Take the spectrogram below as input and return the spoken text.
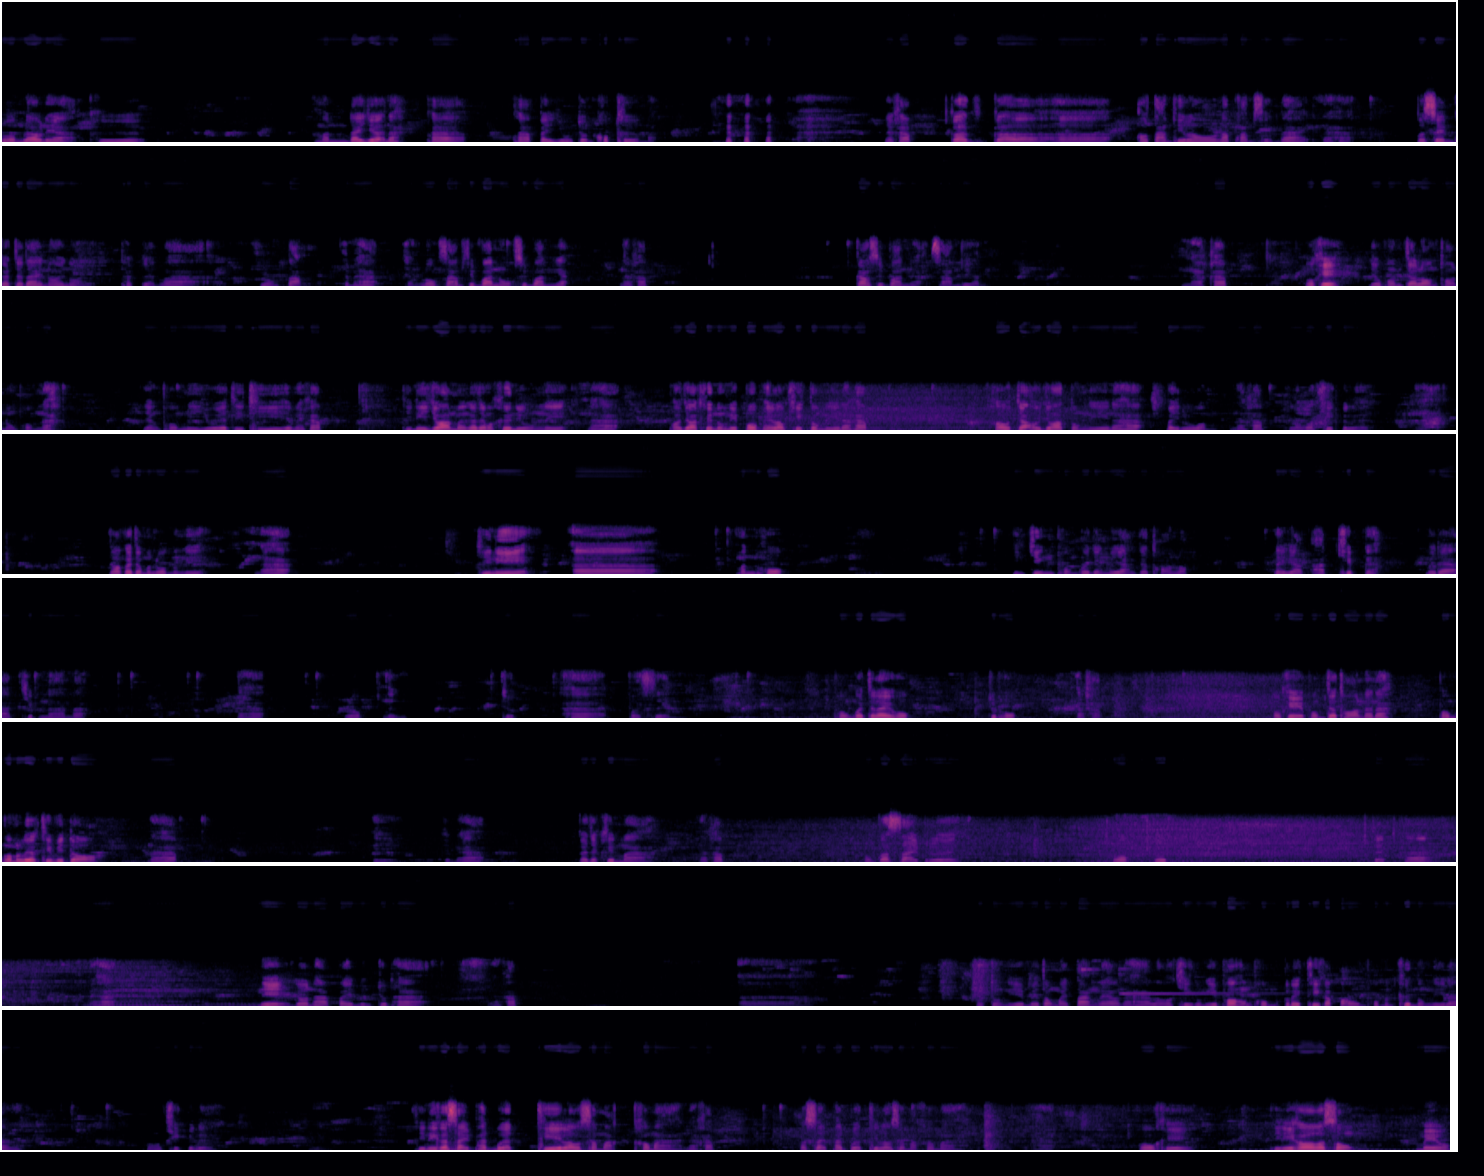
รวมแล้วเนี่ยคือ มันได้เยอะนะ ถ้าถ้าไปอยู่จนครบเทอมอะนะครับ ก็ก็เออเอาตามที่เรารับความเสี่ยงได้นะฮะ เปอร์เซ็นต์ก็จะได้น้อยหน่อย ถ้าเกิดว่า ลงต่ำใช่ไหมฮะอย่างลง 30 วัน 60 วันเนี้ยนะครับ 90 วันเนี่ย3เดือนนะครับ โอเค เดี๋ยวผมจะลองถอนของผมนะ อย่างผมมี USDT ใช่ไหมครับ ทีนี้ยอดมันก็จะมาขึ้นอยู่ตรงนี้นะฮะ พอยอดขึ้นตรงนี้ปุ๊บให้เราคลิกตรงนี้นะครับ เขาจะเอายอดตรงนี้นะฮะไปรวมนะครับ เราก็คลิกไปเลย ยอดก็จะมารวมตรงนี้นะฮะ ทีนี้มันหกจริง ๆ ผมก็ยังไม่อยากจะถอนหรอก แต่อยากอัดคลิปไงไม่ได้อัดคลิปนานละนะฮะลบหนึ่งจุดห้าเปอร์เซ็นต์ผมก็จะได้หกจุดหกนะครับ โอเคผมจะถอนแล้วนะ ผมก็มาเลือกที่วิดดอนะครับนี่เห็นไหมฮะ ก็จะขึ้นมานะครับ ผมก็ใส่ไปเลยหกจุดเจ็ดห้านะฮะนี่โดนหักไป 1.5 นะครับตรงนี้ไม่ต้องมาตั้งแล้วนะฮะ เราก็คลิกตรงนี้เพราะของผมเลขที่กระเป๋าของผมมันขึ้นตรงนี้แล้วเนี่ย ผมก็คลิกไปเลย ทีนี้ก็ใส่พาสเวิร์ด ที่เราสมัครเข้ามานะครับเราใส่พาสเวิร์ดที่เราสมัครเข้ามานะฮะโอเค ทีนี้เขาก็ส่งเมล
